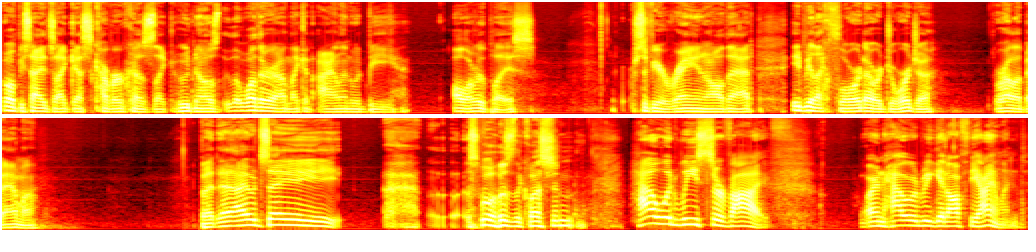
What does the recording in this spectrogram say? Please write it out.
well, besides I guess cover because like who knows the weather on like an island would be all over the place, severe rain and all that. It'd be like Florida or Georgia or Alabama. But uh, I would say, what was the question? How would we survive? And how would we get off the island?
